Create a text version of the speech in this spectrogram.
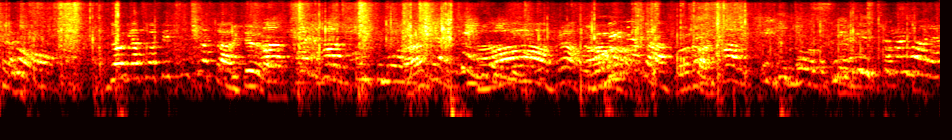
Douglas, vad fick ni för något då? Halvtid till måltid. Ja, bra. Vad vill ni då? Halvtid till måltid. Men hur ska man vara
